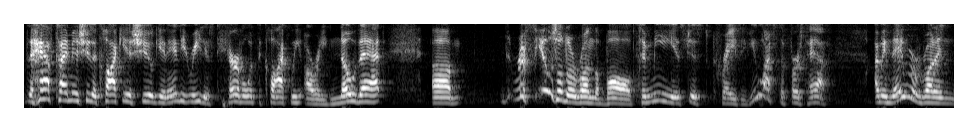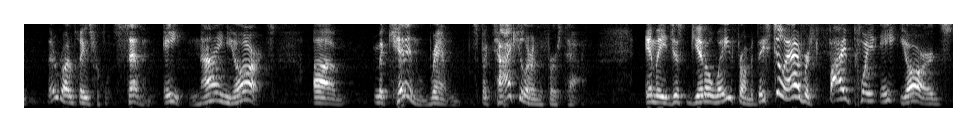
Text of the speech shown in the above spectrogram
the halftime issue, the clock issue, again, Andy Reid is terrible with the clock. We already know that. Um, the refusal to run the ball, to me, is just crazy. If you watch the first half, I mean, they were running, they run plays for seven, eight, nine yards. Um, McKinnon ran spectacular in the first half and they just get away from it. They still averaged 5.8 yards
